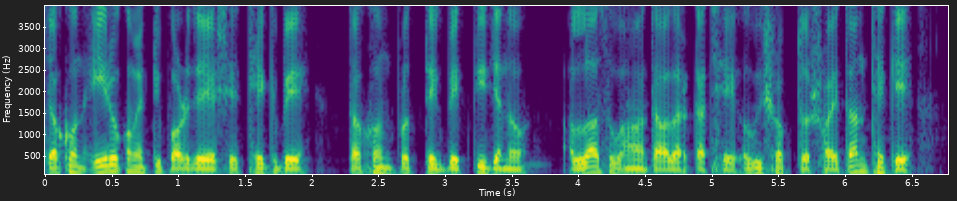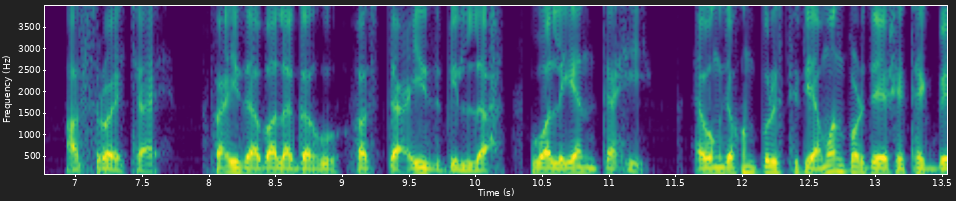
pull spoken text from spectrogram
যখন এইরকম একটি পর্যায়ে এসে ঠেকবে, তখন প্রত্যেক ব্যক্তি যেন আল্লাহ সুবাহতাল্লার কাছে অভিশপ্ত শয়তান থেকে আশ্রয় চায়। ফাইজা বালাগাহু ফাস্তা ইজ বিল্লাহ ওয়ালিয়ান্তাহি এবং যখন পরিস্থিতি এমন পর্যায়ে এসে থাকবে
